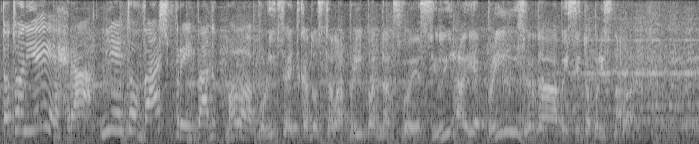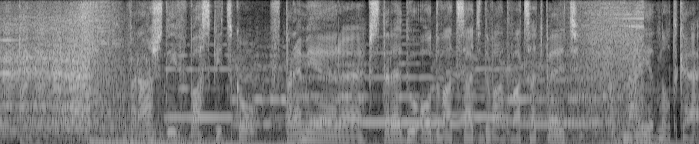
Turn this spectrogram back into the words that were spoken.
Toto nie je hra, nie je to váš prípad. Malá policajtka dostala prípad nad svoje sily a je príliš hrdá, aby si to priznala. Vraždy v Baskicku v premiére v stredu o 22.25 na jednotke.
